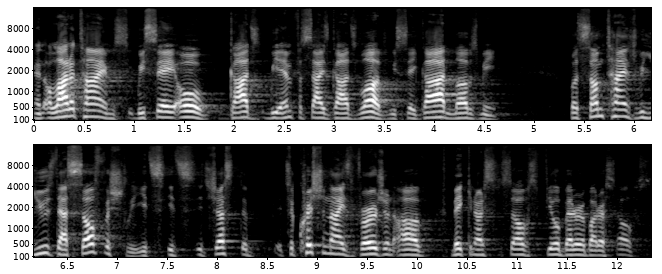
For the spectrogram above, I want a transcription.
And a lot of times we say, oh, God's, we emphasize God's love. We say, God loves me. But sometimes we use that selfishly. It's, it's, it's just a, it's a Christianized version of making ourselves feel better about ourselves.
